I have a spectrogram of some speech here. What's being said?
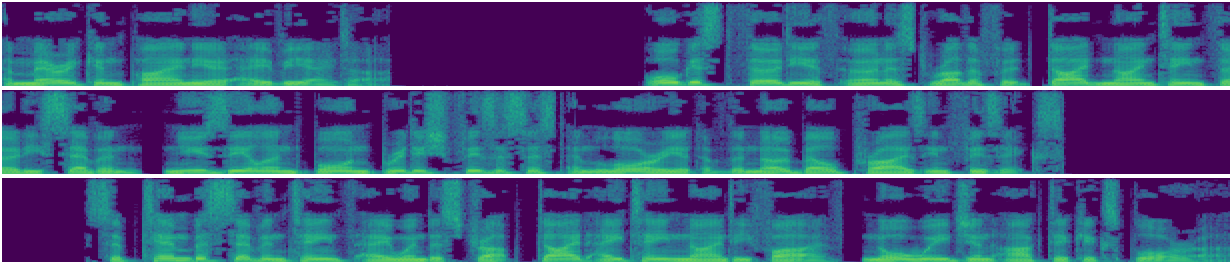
American pioneer aviator. August 30 – Ernest Rutherford died 1937, New Zealand-born British physicist and laureate of the Nobel Prize in Physics. September 17 – Eyvind Astrup died 1895, Norwegian Arctic explorer.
